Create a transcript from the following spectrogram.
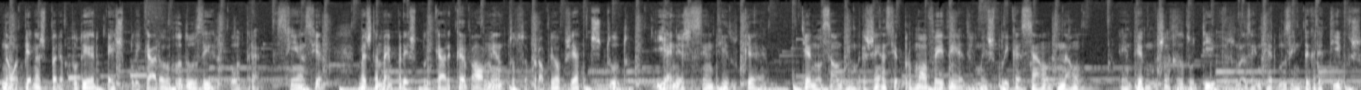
não apenas para poder explicar ou reduzir outra ciência, mas também para explicar cabalmente o seu próprio objeto de estudo. E é neste sentido que que a noção de emergência promove a ideia de uma explicação não em termos redutivos, mas em termos integrativos,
